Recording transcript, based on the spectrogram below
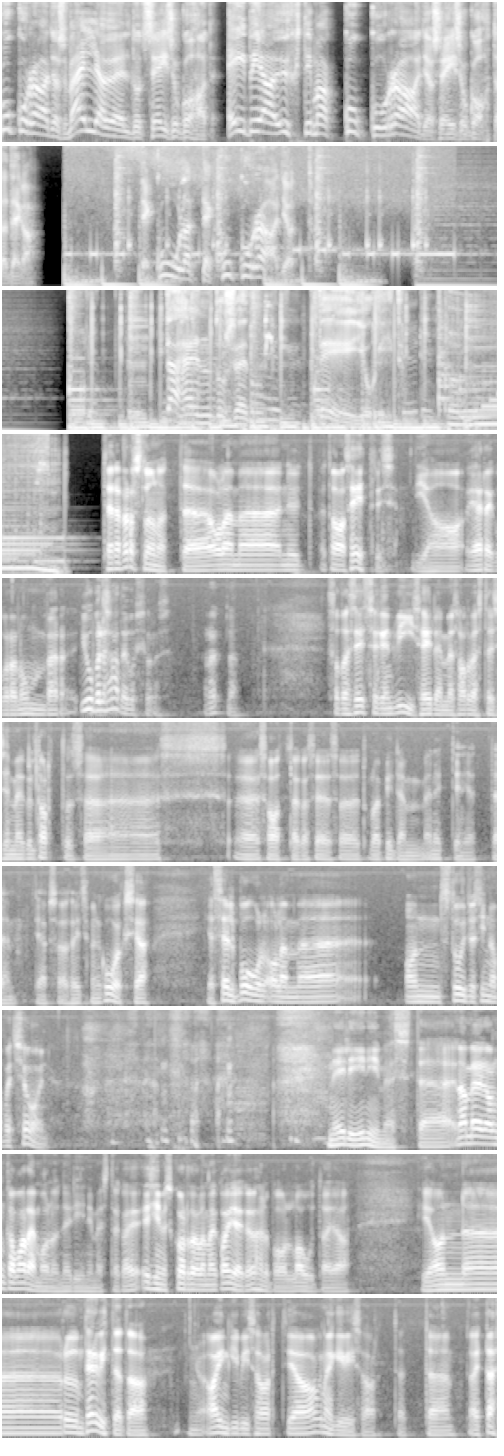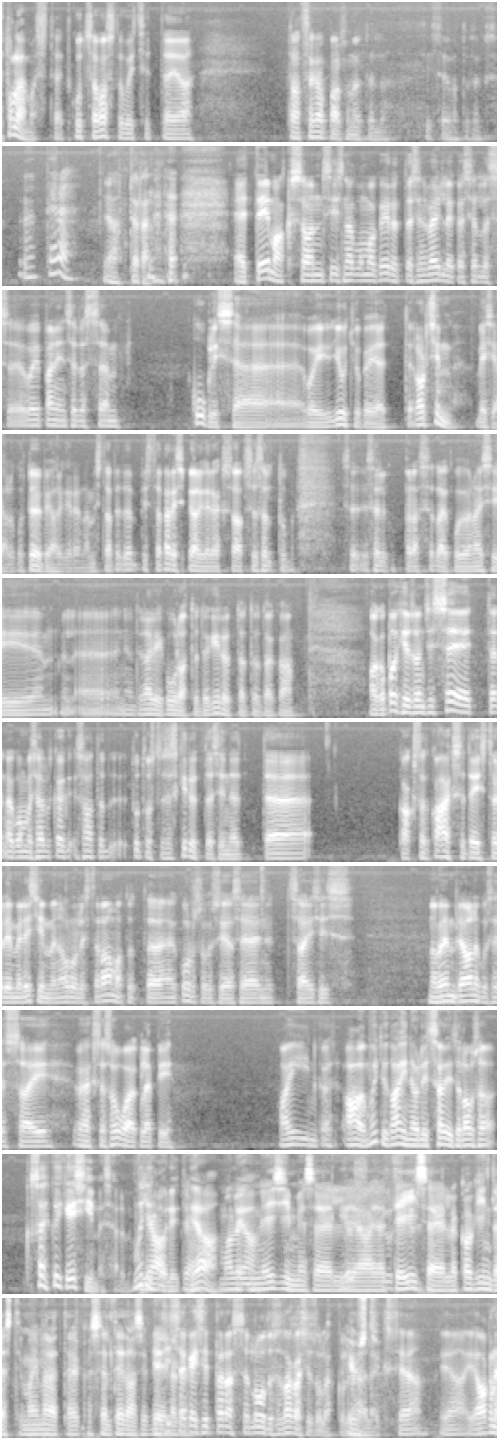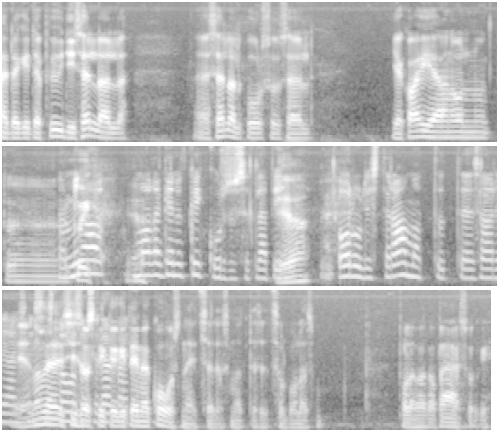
Kuku Raadios välja öeldud seisukohad ei pea ühtima Kuku Raadio seisukohtadega. Te kuulate Kuku Raadiot. tähendused, teejuhid. tere pärastlõunat, oleme nüüd taas eetris ja järjekorranumber, juubelisaade kusjuures, ära ütle. sada seitsekümmend viis, eile me salvestasime küll Tartus äh, saate, aga see, see tuleb hiljem netti, nii et äh, jääb saja seitsmekümne kuueks ja ja sel puhul oleme, on stuudios innovatsioon neli inimest, no meil on ka varem olnud neli inimest, aga esimest korda oleme Kaiega ühel pool lauda ja ja on äh, rõõm tervitada Ain Kivisaart ja Agne Kivisaart, et äh, aitäh tulemast, et kutse vastu võtsite ja tahad sa ka paar sõna ütelda sissejuhatuseks? no tere! Jah, tere et teemaks on siis, nagu ma kirjutasin välja ka sellesse või panin sellesse Google'isse või Youtube'i, et Lord Jim esialgu töö pealkirjana, mis ta, mis ta päris pealkirjaks saab, see sõltub, see selgub pärast seda, kui on asi äh, niimoodi läbi kuulatud ja kirjutatud, aga aga põhjus on siis see, et nagu ma seal ka saate tutvustuses kirjutasin, et äh, kaks tuhat kaheksateist oli meil esimene oluliste raamatute kursus ja see nüüd sai siis novembri alguses sai üheksas hooaeg läbi. Ain, kas, aa muidugi Ain olid, sa olid ju lausa kas sa olid kõige esimesel? muidugi olid, jaa. ma olin ja. esimesel just, ja, ja just, teisel just. ka kindlasti, ma ei mäleta, kas sealt edasi veel. ja siis aga... sa käisid pärast seal looduse tagasitulekul ühel, eks, ja, ja, ja Agne tegi debüüdi sellel, sellel kursusel ja Kaie on olnud äh, no mina, ma olen käinud kõik kursused läbi, oluliste raamatute sarjas ja, ja no me sisuliselt ikkagi teeme koos neid selles mõttes, et sul pole, pole väga pääsugi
